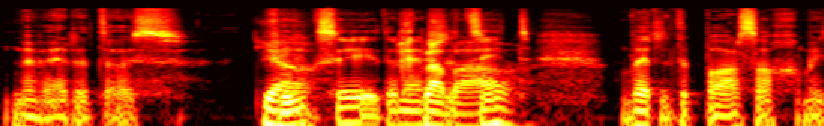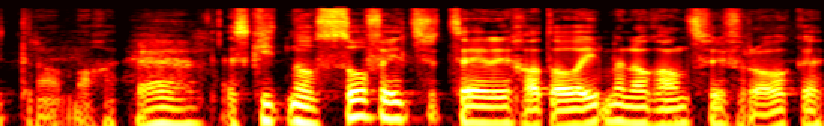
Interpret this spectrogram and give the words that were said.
wir werden uns Ja, viel sehen in der nächsten Zeit auch. und werden ein paar Sachen miteinander machen. Ja. Es gibt noch so viel zu erzählen. Ich habe da immer noch ganz viele Fragen,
